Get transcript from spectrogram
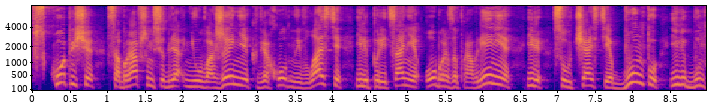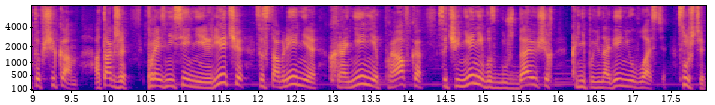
в скопище, собравшемся для неуважения к верховной власти или порицания образа правления, или соучастие бунту или бунтовщикам, а также произнесение речи, составление, хранение, правка, сочинений, возбуждающих к неповиновению власти. Слушайте,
